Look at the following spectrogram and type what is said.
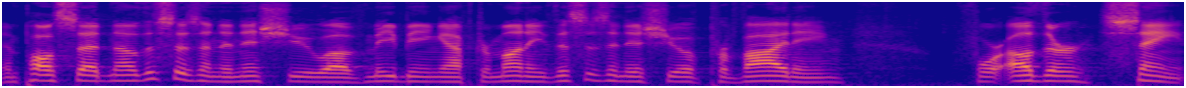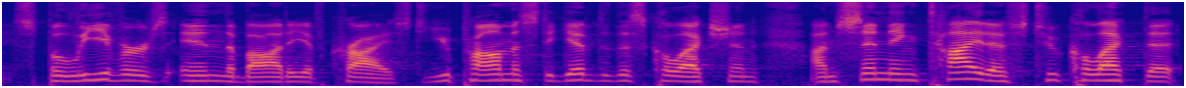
And Paul said, No, this isn't an issue of me being after money. This is an issue of providing for other saints, believers in the body of Christ. You promised to give to this collection. I'm sending Titus to collect it,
